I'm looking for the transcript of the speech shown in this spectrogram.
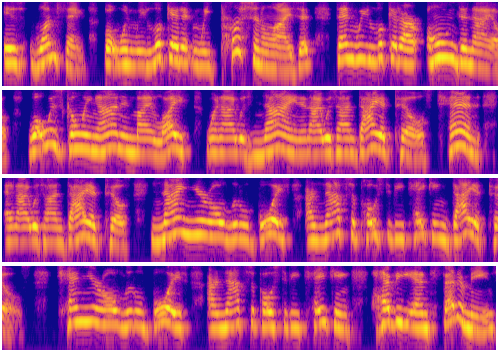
is one thing. But when we look at it and we personalize it, then we look at our own denial. What was going on in my life when I was nine and I was on diet pills, 10 and I was on diet pills? Nine year old little boys are not supposed to be taking diet pills. 10 year old little boys are not supposed to be taking heavy amphetamines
